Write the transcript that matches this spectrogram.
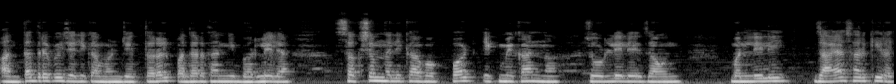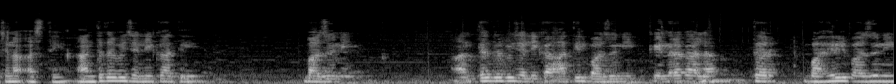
आंतरद्रव्य जलिका म्हणजे तरल पदार्थांनी भरलेल्या सक्षम नलिका व पट एकमेकांना जोडलेले जाऊन बनलेली जायासारखी रचना असते. आंतरद्रव्य जलिकातील बाजूनी आंतरद्रव्य जलिका आतील बाजूनी केंद्रकाला तर बाहेरील बाजूनी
